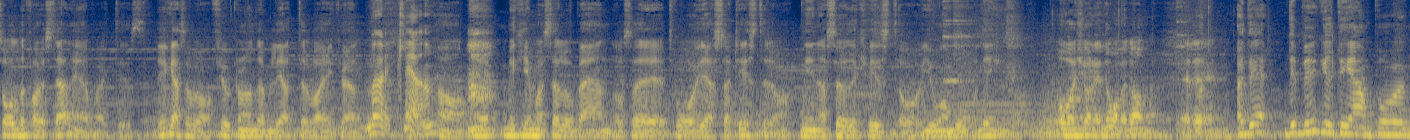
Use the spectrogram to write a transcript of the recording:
utsålda föreställningar faktiskt. Det är ganska bra, 1400 biljetter varje kväll. Verkligen. Ja, med, med Kim Marcello Band och så är det två gästartister då. Nina Söderqvist och Johan Boding. Och vad kör ni då med dem? Eller? Ja, det, det bygger lite grann på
